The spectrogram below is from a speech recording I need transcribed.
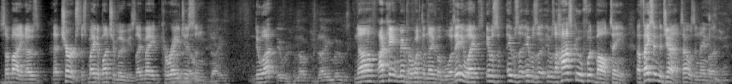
somebody knows that church that's made a bunch of movies. They made Courageous and. Do what? It was a Notre Dame movie. No, I can't remember what the name of it was. Anyway, it was it was a it was a it was a high school football team uh, facing the Giants. That was the name of it.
